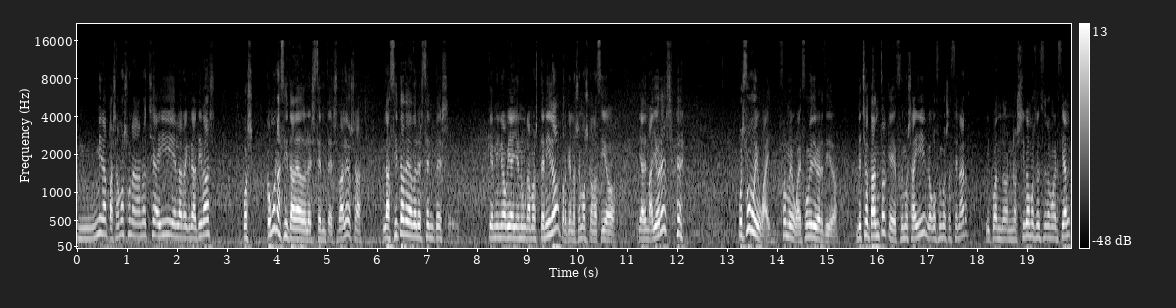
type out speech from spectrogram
mm, mira, pasamos una noche ahí en las recreativas, pues como una cita de adolescentes, ¿vale? O sea, la cita de adolescentes que mi novia y yo nunca hemos tenido, porque nos hemos conocido ya de mayores, pues fue muy guay, fue muy guay, fue muy divertido. De hecho, tanto que fuimos ahí, luego fuimos a cenar y cuando nos íbamos del centro comercial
